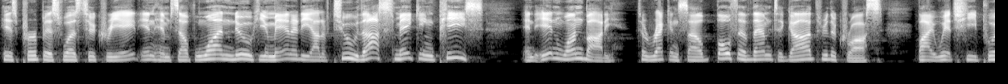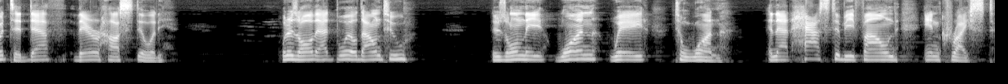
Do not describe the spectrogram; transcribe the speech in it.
His purpose was to create in himself one new humanity out of two, thus making peace, and in one body to reconcile both of them to God through the cross, by which he put to death their hostility. What does all that boil down to? There's only one way to one, and that has to be found in Christ.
